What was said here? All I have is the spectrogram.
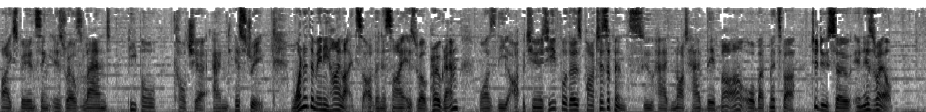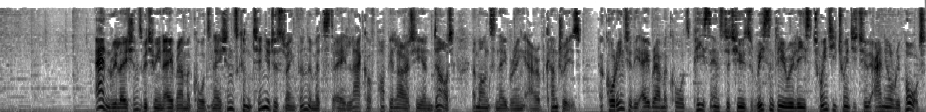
by experiencing Israel's land, people, culture and history. One of the many highlights of the Nasai Israel program was the opportunity for those participants who had not had their bar or bat mitzvah to do so in Israel. And relations between Abraham Accords nations continue to strengthen amidst a lack of popularity and doubt amongst neighboring Arab countries. According to the Abraham Accords Peace Institute's recently released 2022 annual report,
